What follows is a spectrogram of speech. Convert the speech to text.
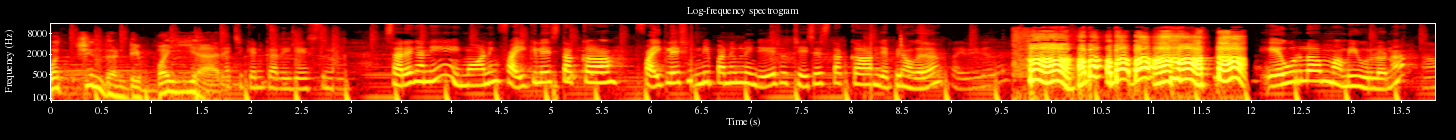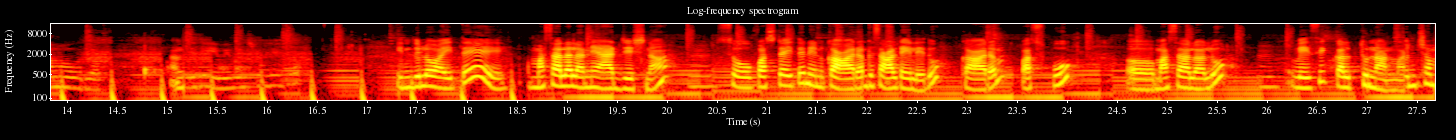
వచ్చిందండి వయ్యారి. చికెన్ కర్రీ చేస్తున్నాను. సరే కానీ మార్నింగ్ ఫైవ్కి లేస్తక్క. ఫైవ్కి లేచి ఇన్ని పనులు నేను చేసి చేసేస్తక్క అని చెప్పినావు కదా? ఏ ఊర్లో అమ్మా? మీ ఊర్లోనా? ఇందులో అయితే మసాలాలు అన్నీ యాడ్ చేసిన. సో ఫస్ట్ అయితే నేను కారం సాల్ట్ వేయలేదు. కారం పసుపు మసాలాలు వేసి కలుపుతున్నాను అనమాట కొంచెం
